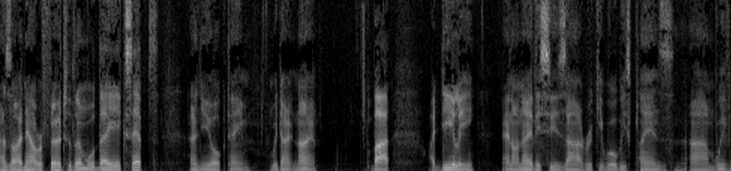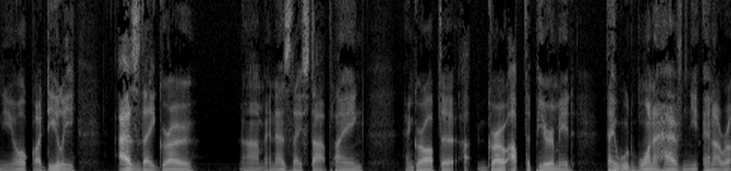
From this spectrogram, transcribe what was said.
as I now refer to them, would they accept a New York team? We don't know. But ideally, and I know this is uh, Ricky Wilby's plans um, with New York. Ideally, as they grow um, and as they start playing and grow up the uh, grow up the pyramid, they would want to have NRL,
